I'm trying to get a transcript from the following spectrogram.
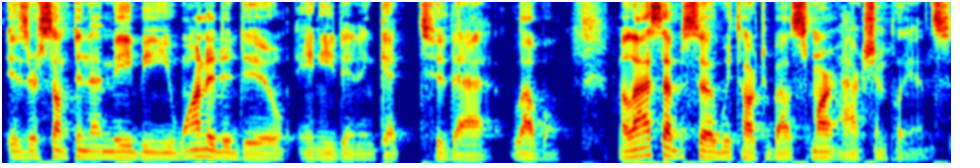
is there something that maybe you wanted to do and you didn't get to that level? My last episode, we talked about smart action plans.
